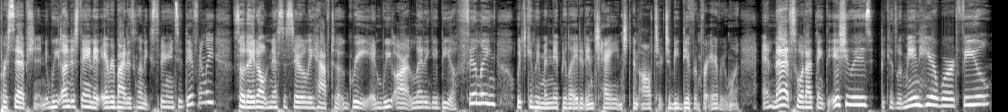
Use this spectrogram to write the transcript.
perception. We understand that everybody's going to experience it differently, so they don't necessarily have to agree. And we are letting it be a feeling which can be manipulated and changed and altered to be different for everyone. And that's what I think the issue is because when men hear word feel,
